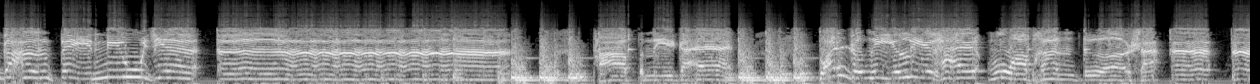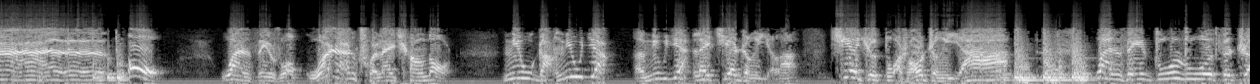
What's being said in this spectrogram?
犟对牛剑，他不内改，端正一离开磨盘的山。哦，万岁说，果然出来强盗了。牛刚、牛将、呃牛剑来劫正义了，解去多少正义啊？万岁主如此这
